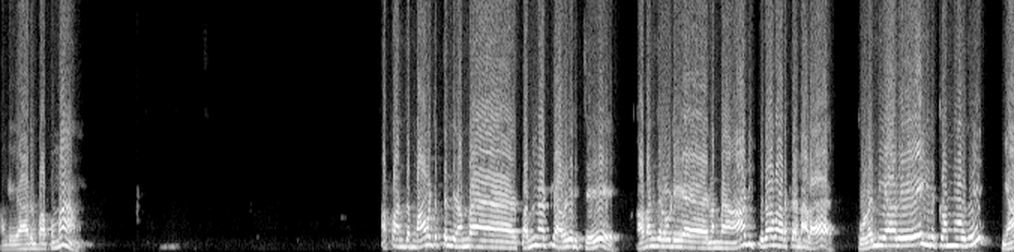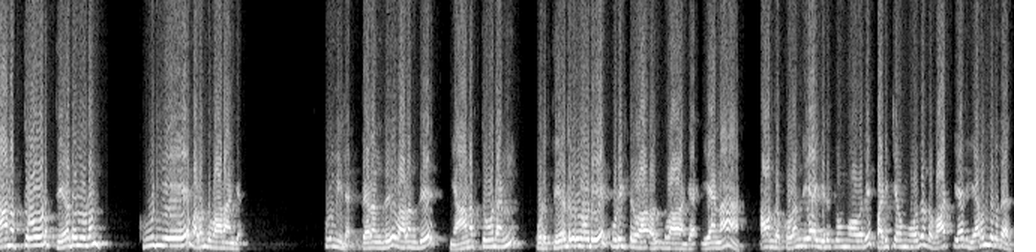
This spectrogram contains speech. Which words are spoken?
அவங்க யாரும் பார்ப்போமா? அப்ப அந்த மாவட்டத்தில் நம்ம தமிழ்நாட்டில் அவதரிச்சு அவங்களுடைய நம்ம ஆதி பிதாவா இருக்கிறதுனால குழந்தையாவே இருக்கும்போது ஞானத்தோட தேடலுடன் கூடியே வளர்ந்து வராங்க. பூமியில பிறந்து வளர்ந்து ஞானத்துடன் ஒரு தேடுதலோடயே கூடிட்டு வளர்ந்து வராங்க. ஏன்னா அவங்க குழந்தையா இருக்கும் போதே படிக்கும் போது அந்த வாத்தியார் இறந்துருதாரு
